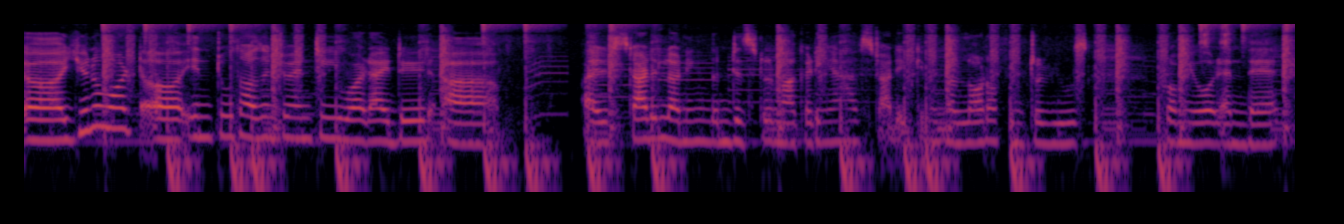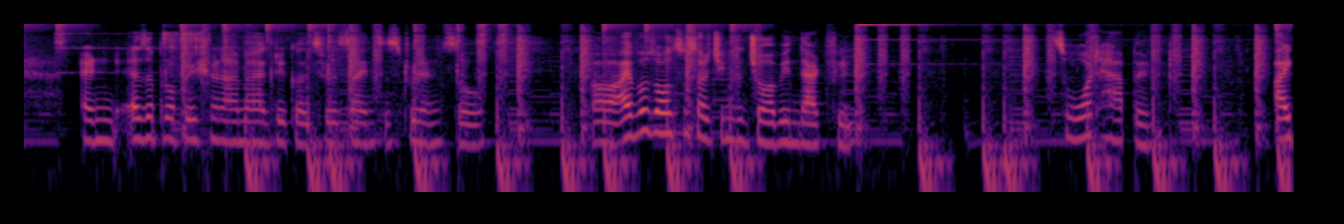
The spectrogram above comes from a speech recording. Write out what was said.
Uh, you know what? Uh, in 2020 what i did uh, i started learning the digital marketing. I have started giving a lot of interviews from here and there. And as a profession i'm an agricultural science student so uh, i was also searching the job in that field. So what happened? I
